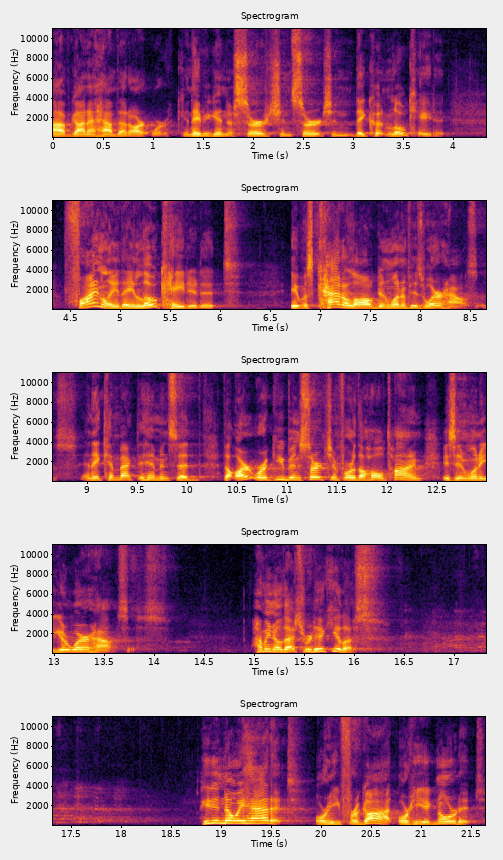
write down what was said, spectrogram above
I've got to have that artwork. And they began to search and search, and they couldn't locate it. Finally, they located it. It was cataloged in one of his warehouses. And they came back to him and said, The artwork you've been searching for the whole time is in one of your warehouses. How many know that's ridiculous? He didn't know he had it, or he forgot, or he ignored it.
